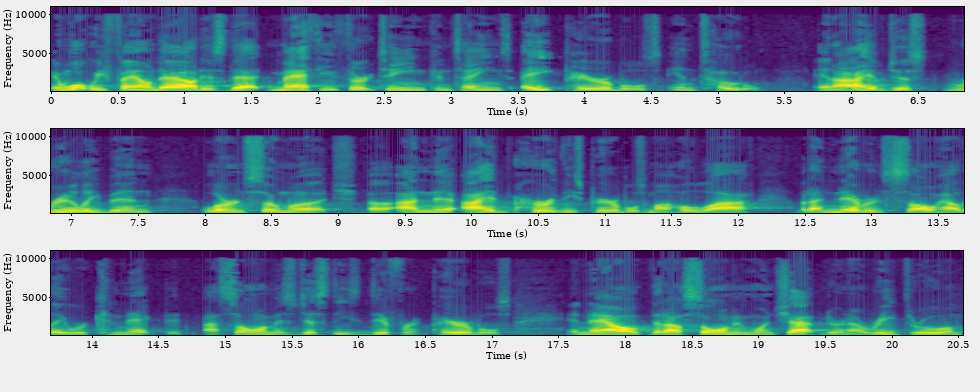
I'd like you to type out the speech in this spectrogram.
and what we found out is that Matthew 13 contains eight parables in total. And I have just really been learned so much. Uh, I, ne- I had heard these parables my whole life, but I never saw how they were connected. I saw them as just these different parables. And now that I saw them in one chapter and I read through them,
